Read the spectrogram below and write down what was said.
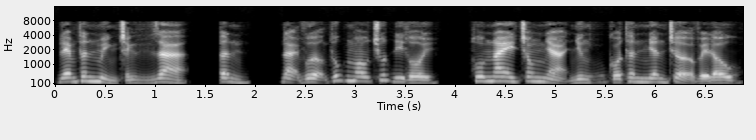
đem thân mình tránh ra, ân, đại vượng thúc mau chút đi thôi, hôm nay trong nhà nhưng có thân nhân trở về đâu.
